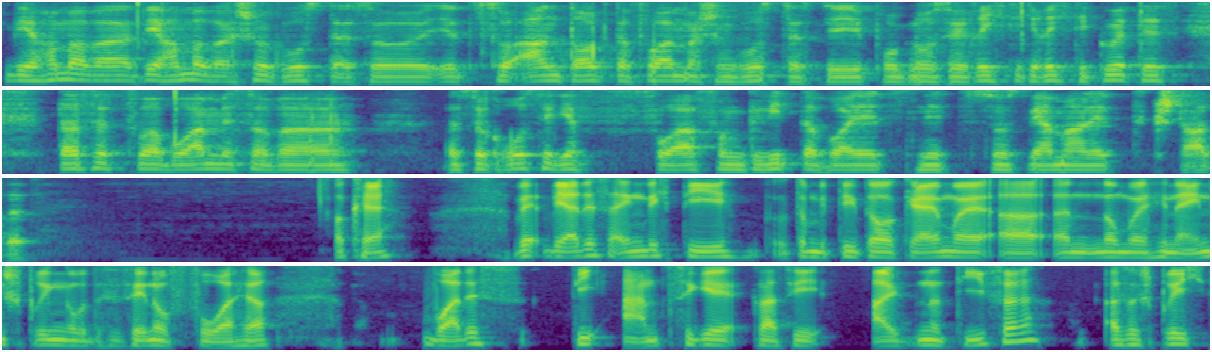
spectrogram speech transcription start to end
wir haben aber, wir haben aber schon gewusst, also jetzt so einen Tag davor haben wir schon gewusst, dass die Prognose richtig, richtig gut ist. Dass es zwar warm ist, aber also große Gefahr von Gewitter war jetzt nicht, sonst wären wir auch nicht gestartet. Okay. Wäre das eigentlich die, damit ich da gleich mal äh, nochmal hineinspringe, aber das ist eh noch vorher, war das die einzige quasi Alternative? Also sprich,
